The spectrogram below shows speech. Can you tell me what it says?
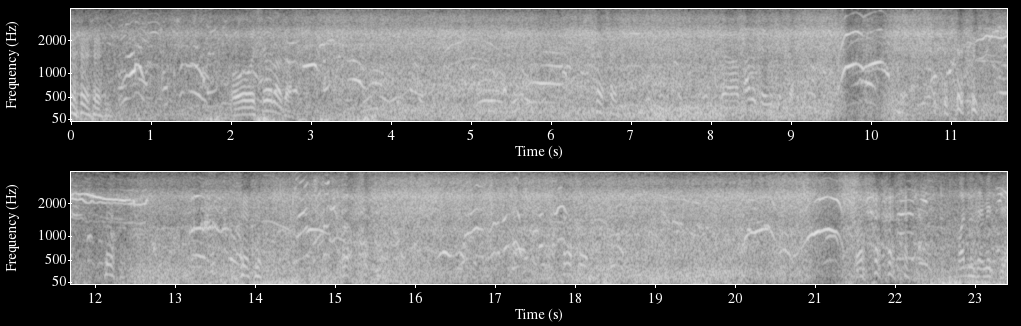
어, 시원하다. 야, 파도 재밌겠다. 완전 재밌지?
